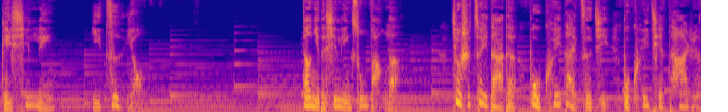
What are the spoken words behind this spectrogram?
给心灵以自由。当你的心灵松绑了，就是最大的不亏待自己，不亏欠他人。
